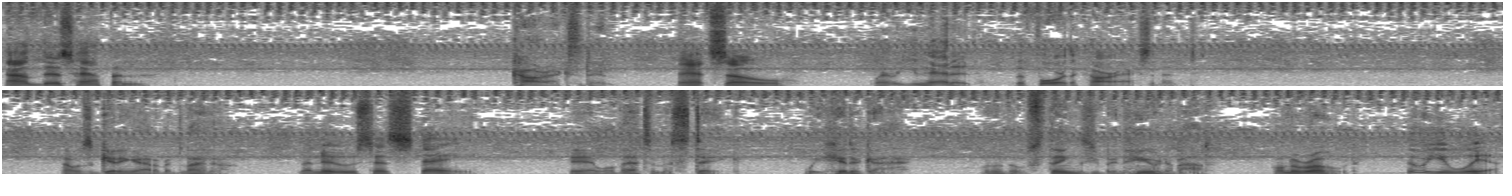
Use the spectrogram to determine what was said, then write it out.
How'd this happen? Car accident. That's so. Where are you headed before the car accident? I was getting out of Atlanta. The news says stay. Yeah, well, that's a mistake. We hit a guy. One of those things you've been hearing about. On the road. Who are you with?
